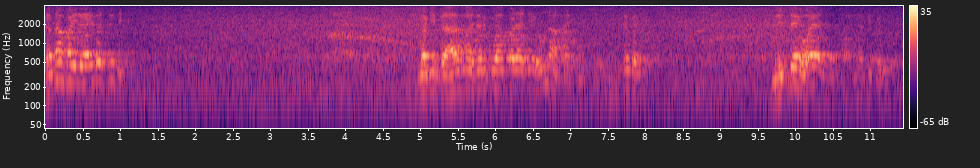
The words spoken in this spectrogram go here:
છતાં પડી જાય એ વસ્તુ નહીં બાકી પ્રારંભમાં છે કુવામાં પડ્યા છે એવું ના થાય? નિશ્ચય હોય જ નથી પડવું.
